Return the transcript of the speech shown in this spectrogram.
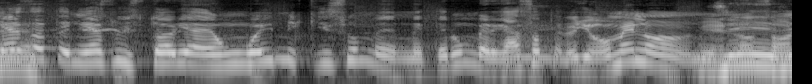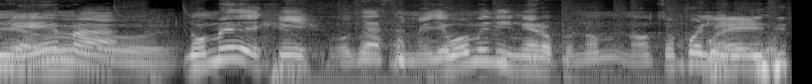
ya hasta tenía su historia de un güey me quiso me- meter un vergazo, pero yo me lo, me Sí, lo sí, soné, a ma. No me dejé. O sea, se me llevó mi dinero, pero no, no se fue Güey, limpio.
